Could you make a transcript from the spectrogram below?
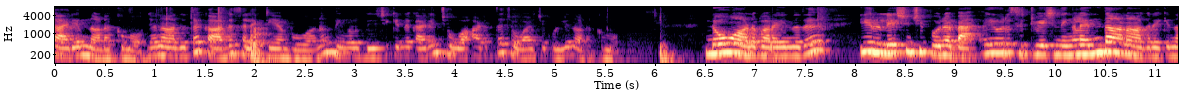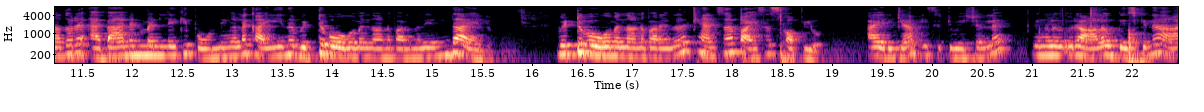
കാര്യം നടക്കുമോ? ഞാൻ ആദ്യത്തെ കാർഡ് സെലക്ട് ചെയ്യാൻ പോവാണ്. നിങ്ങൾ ഉദ്ദേശിക്കുന്ന കാര്യം ചൊവ്വ അടുത്ത ചൊവ്വാഴ്ചക്കുള്ളിൽ നടക്കുമോ? നോ ആണ് പറയുന്നത്. ഈ റിലേഷൻഷിപ്പ് ഒരു ഈ ഒരു സിറ്റുവേഷൻ നിങ്ങൾ എന്താണ് ആഗ്രഹിക്കുന്നത്? അതൊരു അബാൻഡൻമെന്റിലേക്ക് പോകും. നിങ്ങളുടെ കയ്യിൽ നിന്ന് വിട്ടുപോകുമെന്നാണ് പറയുന്നത്. എന്തായാലും വിട്ടുപോകുമെന്നാണ് പറയുന്നത്. ക്യാൻസർ പൈസ സ്കോപ്പിയോ ആയിരിക്കാം ഈ സിറ്റുവേഷനിൽ നിങ്ങൾ ഒരാളെ ഉദ്ദേശിക്കുന്ന ആ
